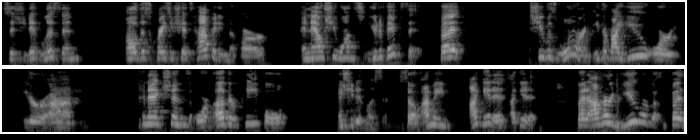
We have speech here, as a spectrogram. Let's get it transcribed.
since she didn't listen, all this crazy shit's happening to her and now she wants you to fix it but she was warned either by you or your um, connections or other people and she didn't listen so i mean i get it i get it but i heard you were but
